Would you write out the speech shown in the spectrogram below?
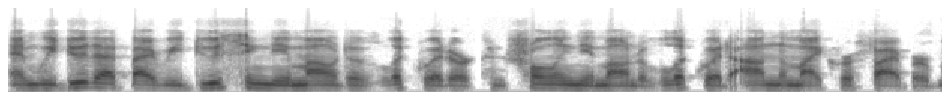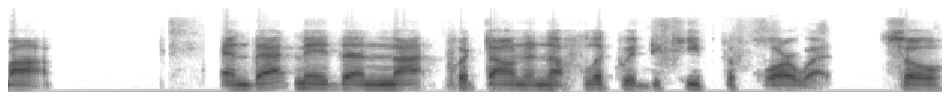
And we do that by reducing the amount of liquid or controlling the amount of liquid on the microfiber mop. And that may then not put down enough liquid to keep the floor wet. So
